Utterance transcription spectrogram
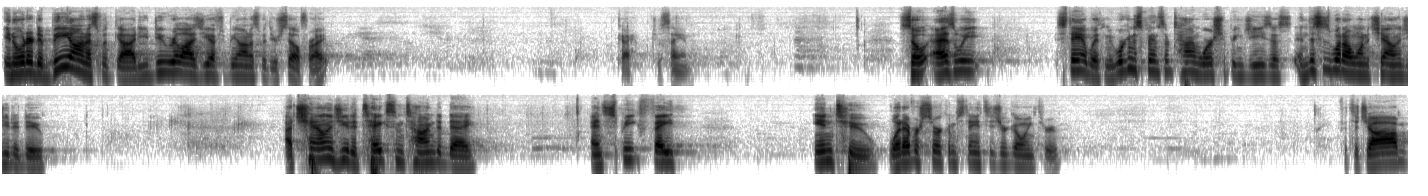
In order to be honest with God, you do realize you have to be honest with yourself, right? Okay, just saying. So, as we stand with me, we're going to spend some time worshiping Jesus, and this is what I want to challenge you to do. I challenge you to take some time today and speak faith into whatever circumstances you're going through. If it's a job,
